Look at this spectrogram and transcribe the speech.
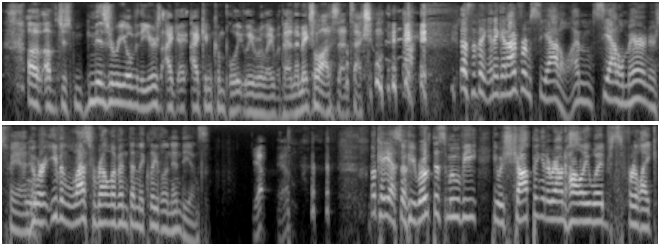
of of just misery over the years, I, I can completely relate with that. That makes a lot of sense actually. That's the thing. And again, I'm from Seattle. I'm Seattle Mariners fan, Ooh. who are even less relevant than the Cleveland Indians. Yep. Yep. okay, yeah. So he wrote this movie. He was shopping it around Hollywood for like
